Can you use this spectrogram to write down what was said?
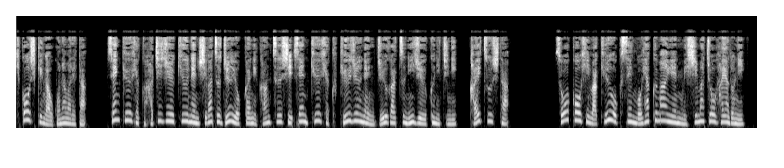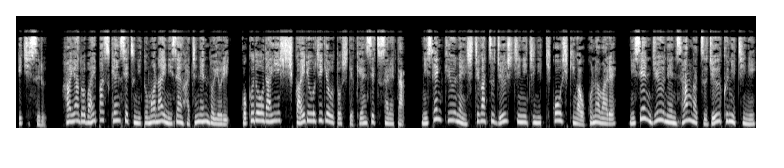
起工式が行われた。1989年4月14日に貫通し、1990年10月29日に開通した。総工費は9億1500万円三島町早戸に位置する。早戸バイパス建設に伴い2008年度より国道第一種改良事業として建設された。2009年7月17日に起工式が行われ、2010年3月19日に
